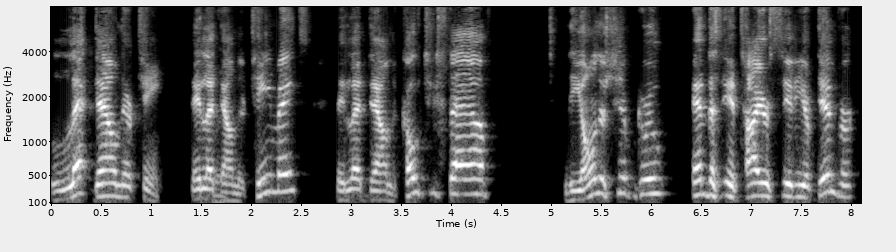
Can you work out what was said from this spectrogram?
let down their team. They let right. down their teammates, they let down the coaching staff, the ownership group, and the entire city of Denver,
